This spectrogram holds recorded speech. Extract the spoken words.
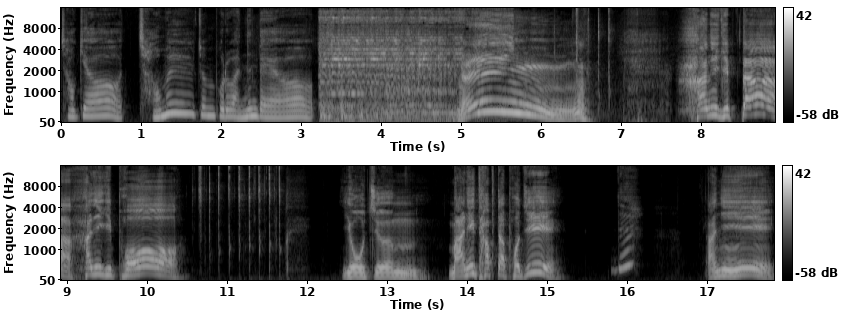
저기요, 점을 좀 보러 왔는데요. 에잉! 한이 깊다. 한이 깊어. 요즘 많이 답답하지? 네? 아니,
